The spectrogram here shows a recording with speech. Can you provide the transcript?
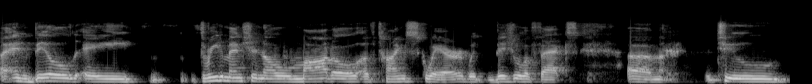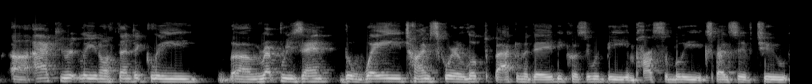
and build a three dimensional model of Times Square with visual effects. Um, to uh, accurately and authentically uh, represent the way Times Square looked back in the day, because it would be impossibly expensive to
